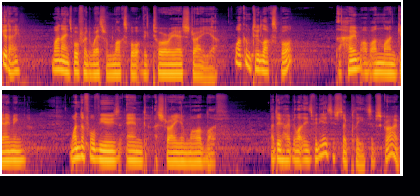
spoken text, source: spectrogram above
G'day, my name's Wilfred West from Loch Sport, Victoria, Australia. Welcome to Loch Sport, the home of online gaming, wonderful views, and Australian wildlife. I do hope you like these videos, if so, please subscribe.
